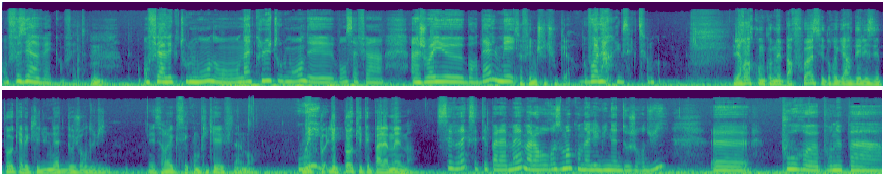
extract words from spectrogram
on faisait avec en fait. Mm. On fait avec tout le monde, on inclut tout le monde et bon, ça fait un, un joyeux bordel, mais Ça fait une chouchouka. voilà, exactement. L'erreur qu'on commet parfois, c'est de regarder les époques avec les lunettes d'aujourd'hui. Et c'est vrai que c'est compliqué, finalement. Oui, L'époque n'était pas la même. c'est vrai que c'était pas la même. Alors heureusement qu'on a les lunettes d'aujourd'hui euh, pour euh, pour ne pas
